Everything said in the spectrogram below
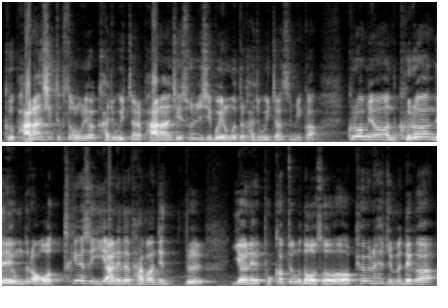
그 반환식 특성을 우리가 가지고 있잖아요. 반환식, 순식 뭐 이런 것들 을 가지고 있지 않습니까? 그러면 그러한 내용들을 어떻게 해서 이 안에다 답안지를 이 안에 복합적으로 넣어서 표현을 해주면 내가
